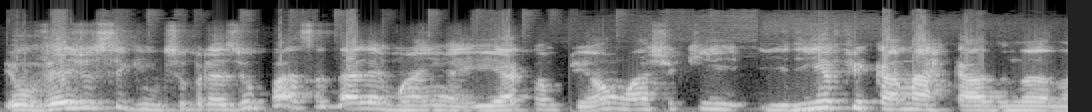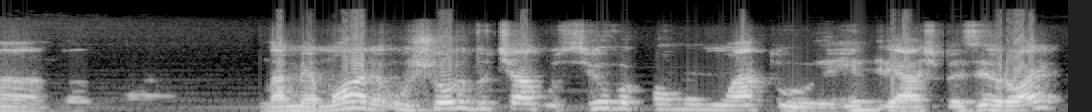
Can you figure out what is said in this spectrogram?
Eu vejo o seguinte: se o Brasil passa da Alemanha e é campeão, acho que iria ficar marcado na, na, na, na memória o choro do Thiago Silva como um ato, entre aspas, heróico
